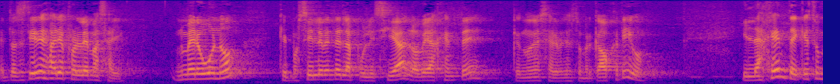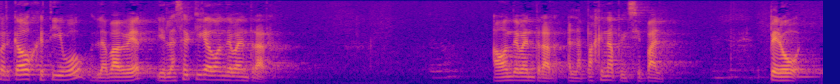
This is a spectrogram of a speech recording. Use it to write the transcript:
Entonces tienes varios problemas ahí. Número uno, que posiblemente la publicidad lo vea gente que no necesariamente es tu mercado objetivo. Y la gente que es tu mercado objetivo la va a ver y al hacer clic a dónde va a entrar. ¿A dónde va a entrar? A la página principal. Pero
